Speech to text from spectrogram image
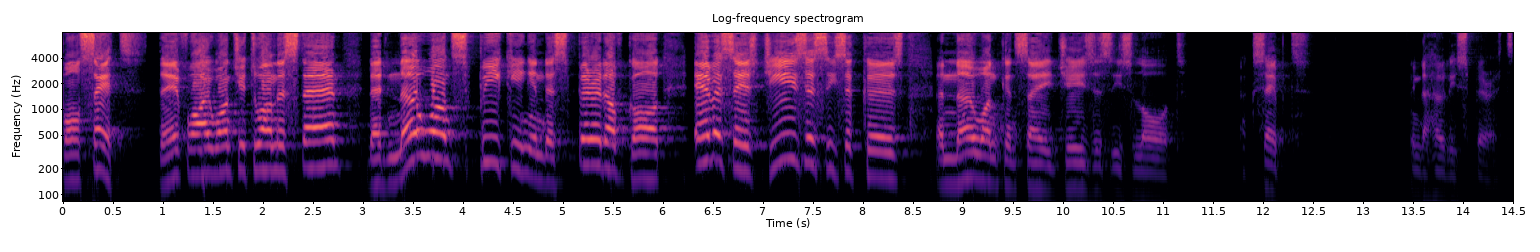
Paul said, Therefore, I want you to understand that no one speaking in the Spirit of God ever says Jesus is accursed, and no one can say Jesus is Lord except in the Holy Spirit.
